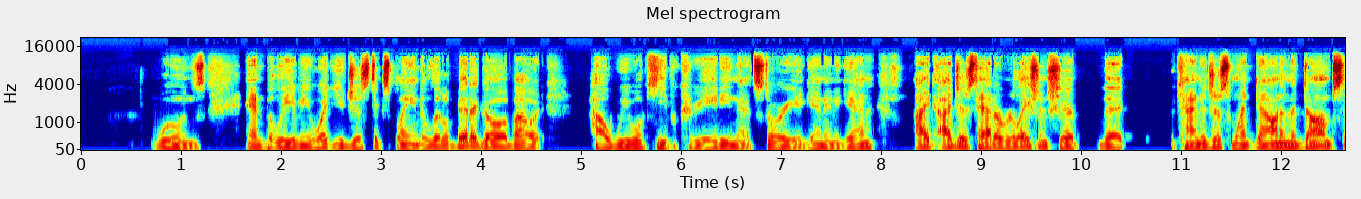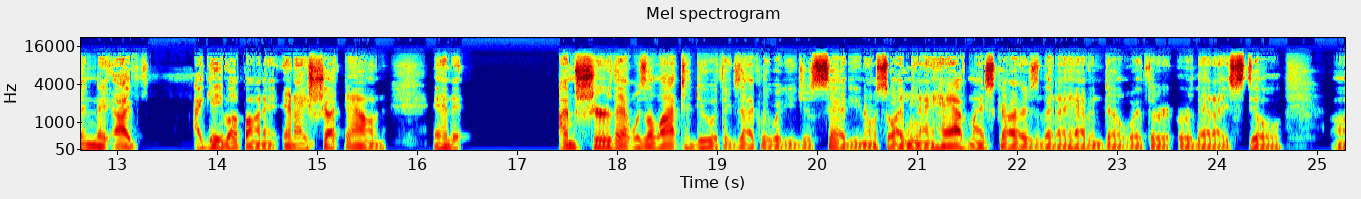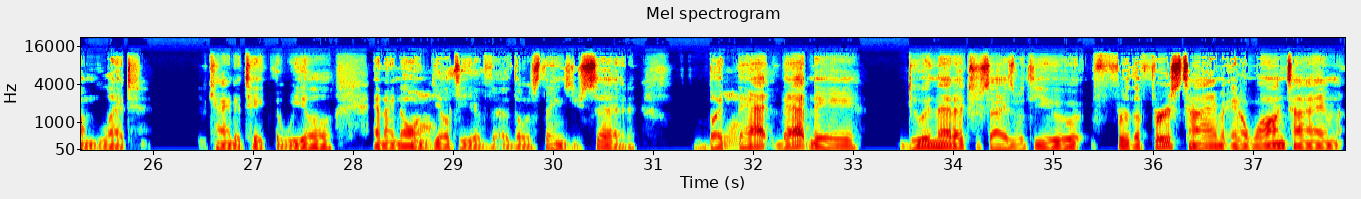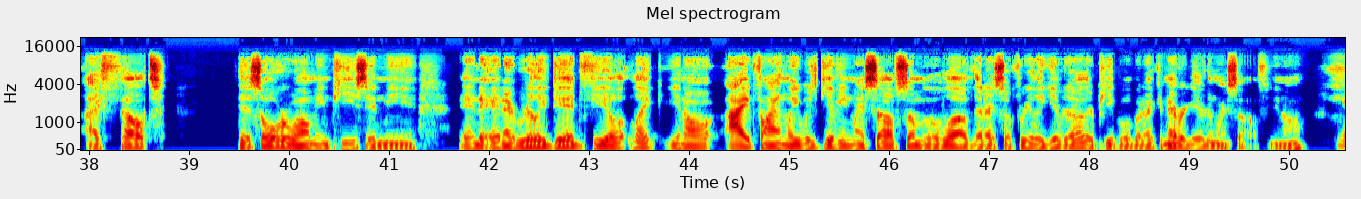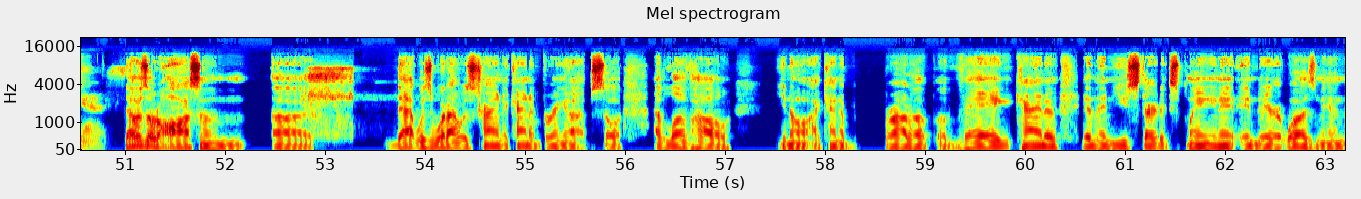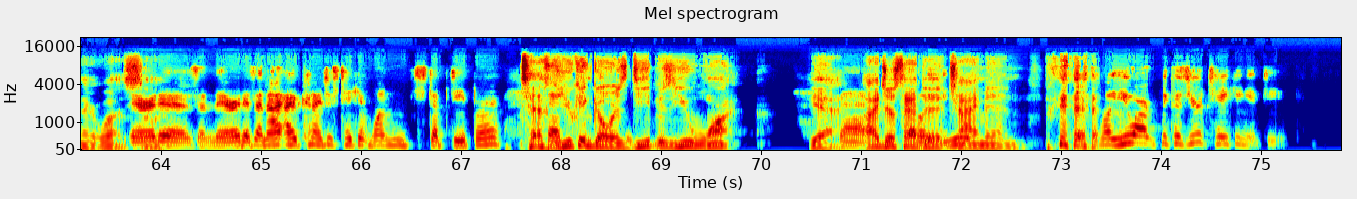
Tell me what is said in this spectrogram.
wounds. And believe me, what you just explained a little bit ago about how we will keep creating that story again and again. I I just had a relationship that kind of just went down in the dumps and I I gave up on it and I shut down and I'm sure that was a lot to do with exactly what you just said, you know. So I mean, I have my scars that I haven't dealt with or or that I still um, let kind of take the wheel and I know yes. I'm guilty of, of, those things you said. But yes. that that day doing that exercise with you for the first time in a long time, I felt this overwhelming peace in me. And, and I really did feel like, you know, I finally was giving myself some of the love that I so freely give to other people, but I can never give to myself, you know? Yes. That was an awesome, uh, that was what I was trying to kind of bring up. So I love how, you know, I kind of brought up a vague kind of, and then you start explaining it, and there it was, man. There it was. There so. it is, and there it is. And I, I, can I just take it one step deeper? you can go as deep as you want. Yeah, that, I just had well, to you, chime in. well, you are because you're taking it deep.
